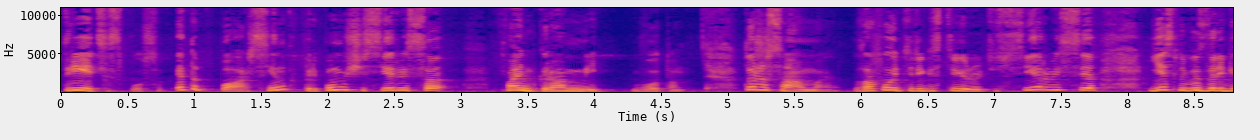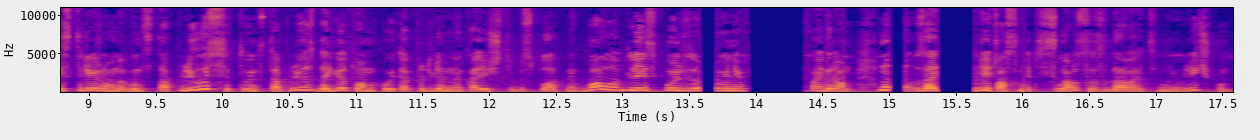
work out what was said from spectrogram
Третий способ – это парсинг при помощи сервиса FindGram.me. Вот он. То же самое. Заходите, регистрируетесь в сервисе. Если вы зарегистрированы в Инстаплюсе, то Инстаплюс дает вам какое-то определенное количество бесплатных баллов для использования FindGram. Ну, зайдите, посмотрите, вопросы задавайте мне в личку.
